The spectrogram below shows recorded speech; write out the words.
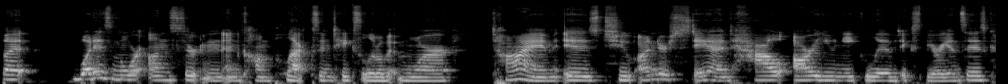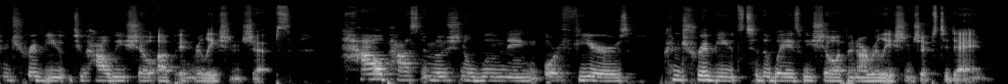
But what is more uncertain and complex and takes a little bit more time is to understand how our unique lived experiences contribute to how we show up in relationships. How past emotional wounding or fears contributes to the ways we show up in our relationships today.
